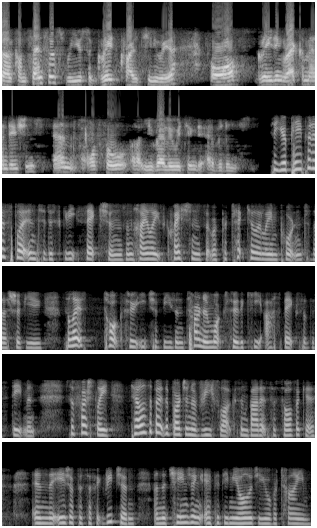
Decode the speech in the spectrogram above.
uh, consensus, we use a GRADE criteria for grading recommendations and also uh, evaluating the evidence. So your paper is split into discrete sections and highlights questions that were particularly important to this review. So let's talk through each of these in turn and work through the key aspects of the statement. So firstly, tell us about the burden of reflux and Barrett's esophagus in the Asia Pacific region and the changing epidemiology over time.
